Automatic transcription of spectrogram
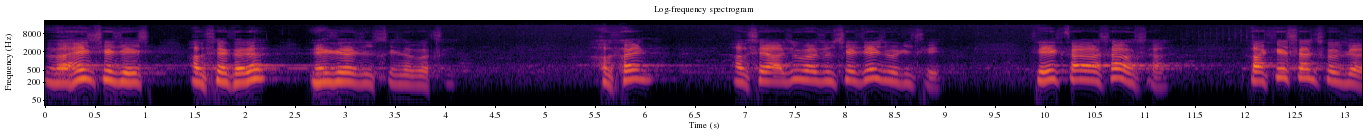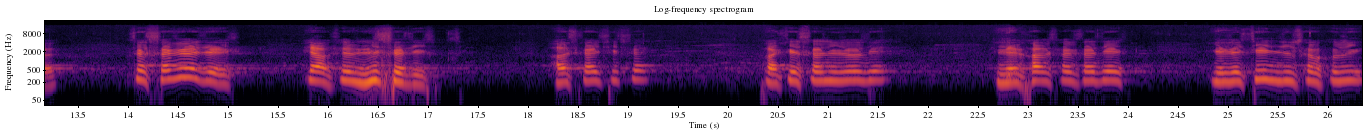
बाहेरचे देश आपल्याकडं वेगळ्या दृष्टीनं बघतात. आपण आपल्या आजूबाजूचे देश बघितले. ते एक काळ असा होता पाकिस्तान सोडलं तर सगळे देश हे आपले मित्र देश होते. आज काय चित्र? पाकिस्तान विरोधी नेपाळ नेपाळसारखा देश गेल्या तीन दिवसापूर्वी.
